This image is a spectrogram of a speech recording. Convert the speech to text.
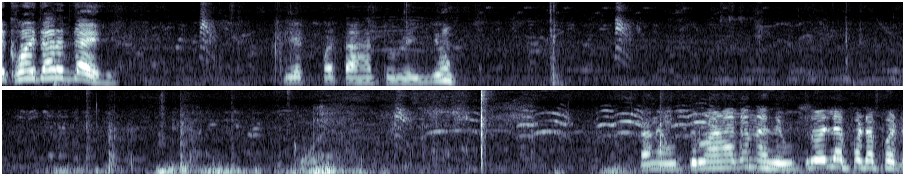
એક હોય ત્યારે જ જાય એક પતા હાથું રહી ગયું. તને ઉતરવાના કે નથી? ઉતરો એટલે ફટાફટ.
